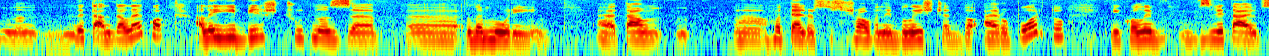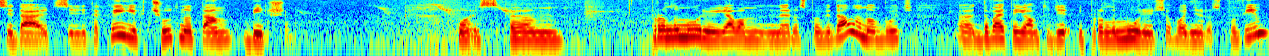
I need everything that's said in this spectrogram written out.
Вона не так далеко, але її більш чутно з е, Лемурії. Е, Там готель розташований ближче до аеропорту, і коли взлітають, сідають ці літаки, їх чутно там більше. Ось. Ем, про Лемурію я вам не розповідала, мабуть. Давайте я вам тоді і про Лемурію сьогодні розповім,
